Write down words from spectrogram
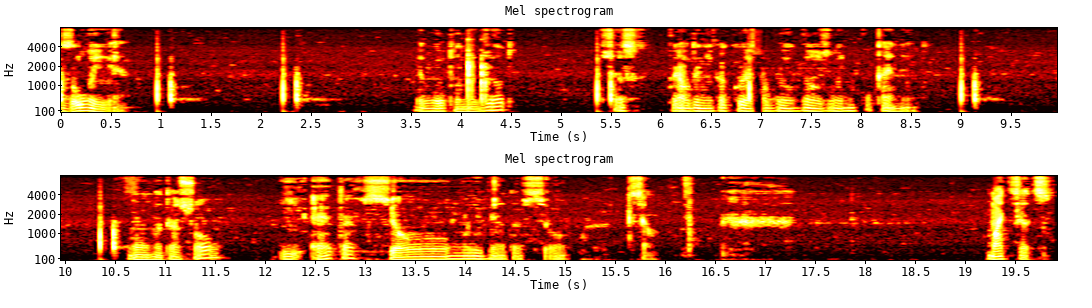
Злое. И вот он идет. Сейчас, правда, никакой особой угрозы пока нет. Но он отошел. И это все, ребята, все. Все. Матец.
